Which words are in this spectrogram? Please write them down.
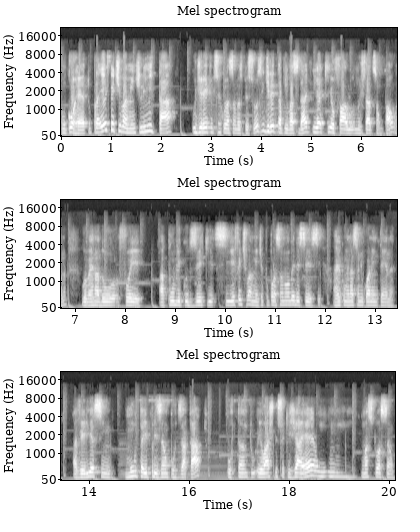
o correto para efetivamente limitar o direito de circulação das pessoas e direito da privacidade. E aqui eu falo no estado de São Paulo, né? o governador foi a público dizer que se efetivamente a população não obedecesse a recomendação de quarentena, haveria sim multa e prisão por desacato. Portanto, eu acho que isso aqui já é um, um, uma situação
